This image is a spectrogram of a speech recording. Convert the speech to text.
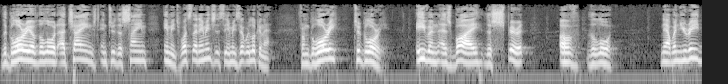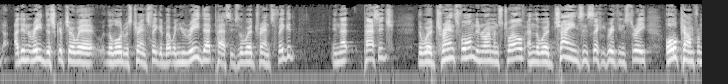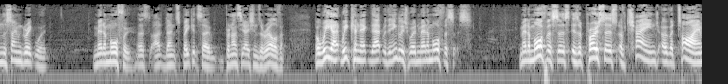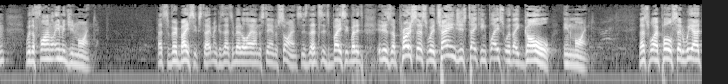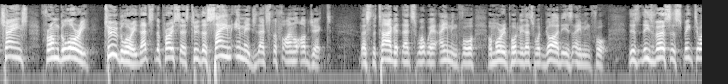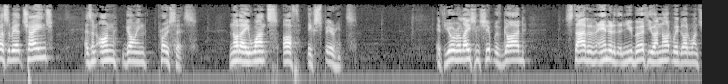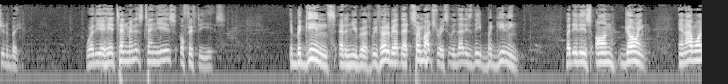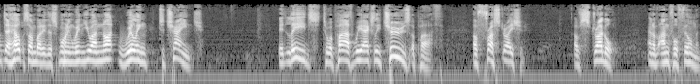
the glory of the Lord, are changed into the same image. What's that image? It's the image that we're looking at. From glory to glory, even as by the Spirit of the Lord. Now, when you read, I didn't read the scripture where the Lord was transfigured, but when you read that passage, the word transfigured in that passage, the word transformed in Romans 12, and the word changed in 2 Corinthians 3 all come from the same Greek word metamorpho. That's, I don't speak it, so pronunciations are relevant. But we, we connect that with the English word metamorphosis. Metamorphosis is a process of change over time with a final image in mind. That's a very basic statement because that's about all I understand of science. Is that it's basic, but it's, it is a process where change is taking place with a goal in mind. That's why Paul said we are changed from glory to glory. That's the process to the same image. That's the final object. That's the target. That's what we're aiming for. Or more importantly, that's what God is aiming for. This, these verses speak to us about change as an ongoing process, not a once off experience. If your relationship with God started and ended at the new birth, you are not where God wants you to be. Whether you're here 10 minutes, 10 years, or 50 years. It begins at a new birth. We've heard about that so much recently. That is the beginning. But it is ongoing. And I want to help somebody this morning when you are not willing to change. It leads to a path, we actually choose a path of frustration, of struggle, and of unfulfillment.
